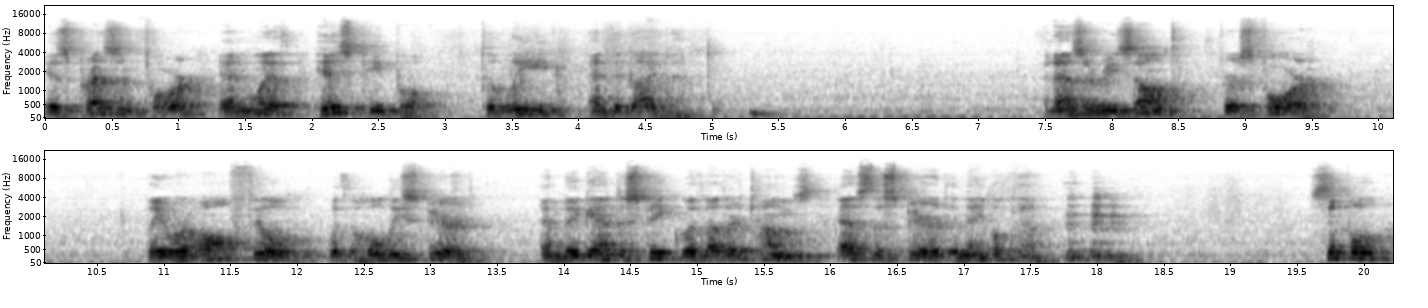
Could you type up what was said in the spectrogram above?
is present for and with his people to lead and to guide them. And as a result, verse 4, they were all filled with the Holy Spirit and began to speak with other tongues as the Spirit enabled them. Simple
